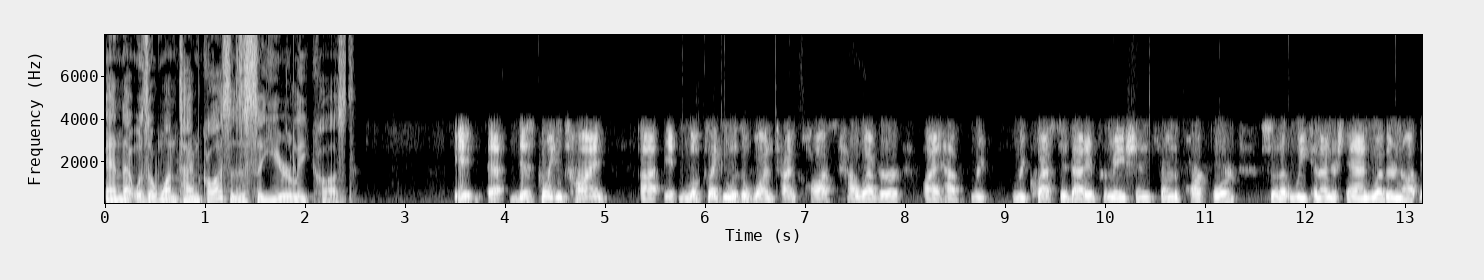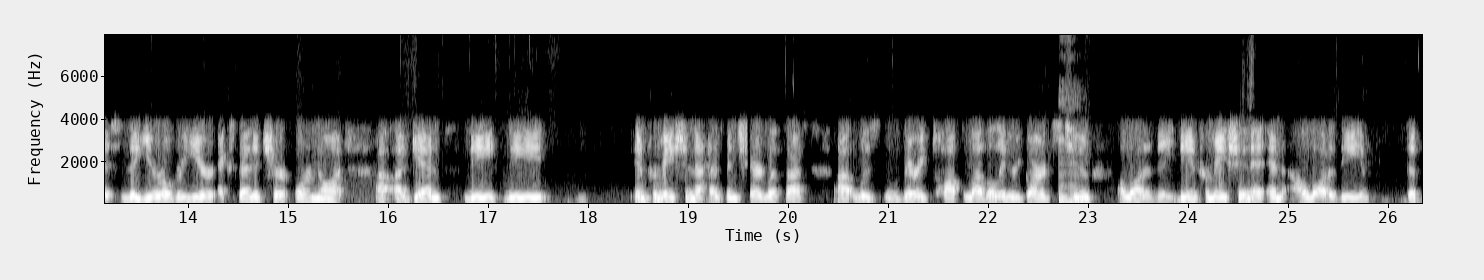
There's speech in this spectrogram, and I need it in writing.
And that was a one time cost? Is this a yearly cost? It, at this point in time, uh, it looked like it was a one time cost. However, I have re- requested that information from the park board so that we can understand whether or not this is a year over year expenditure or not. Uh, again, the, the information that has been shared with us uh, was very top level in regards mm-hmm. to a lot of the, the information and, and a lot of the, the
